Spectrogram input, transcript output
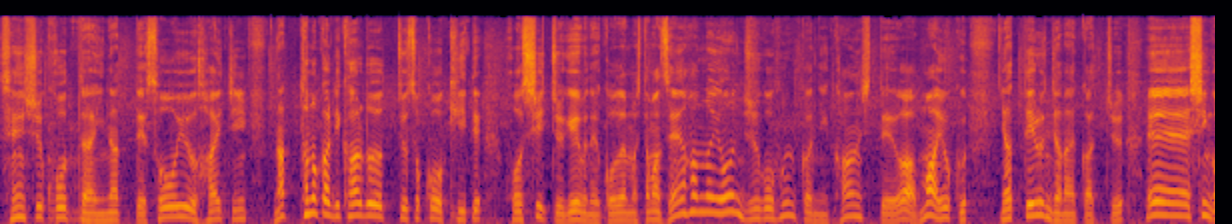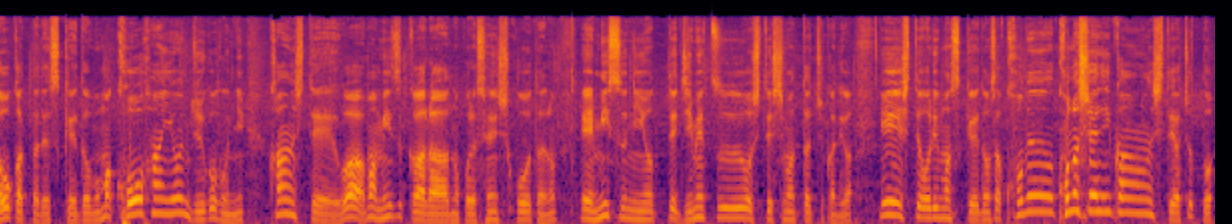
選手交代になってそういう配置になったのかリカルドよっていうそこを聞いてほしいというゲームでございました。まあ、前半の45分間に関してはまあよくやっているんじゃないかっていう、えー、シーンが多かったですけれども、まあ、後半45分に関しては、まあ、自らのこれ選手交代の、えー、ミスによって自滅をしてしまったという感じが、えー、しておりますけれどもさこのこの試合に関してはちょっと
